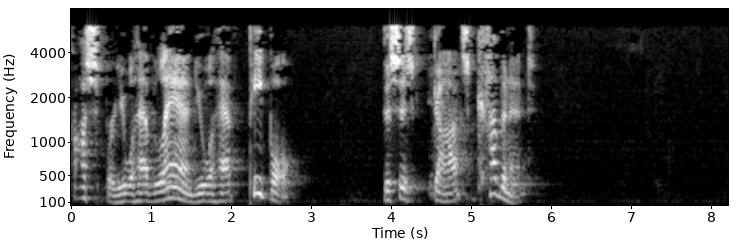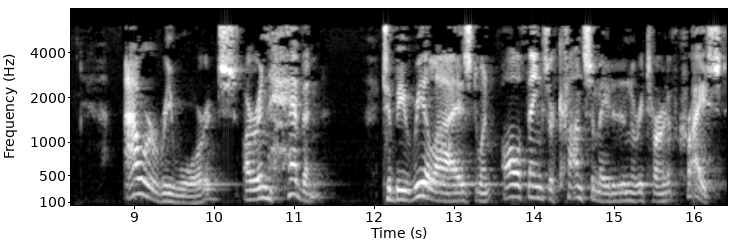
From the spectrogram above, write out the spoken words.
prosper. You will have land. You will have people. This is God's covenant. Our rewards are in heaven to be realized when all things are consummated in the return of Christ.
